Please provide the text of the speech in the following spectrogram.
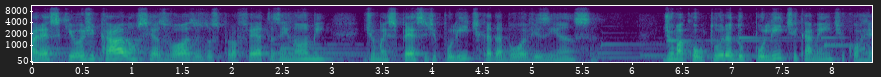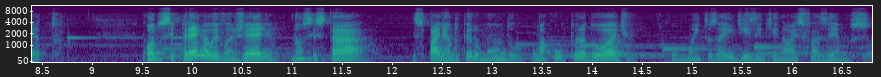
Parece que hoje calam-se as vozes dos profetas em nome de uma espécie de política da boa vizinhança, de uma cultura do politicamente correto. Quando se prega o Evangelho, não se está espalhando pelo mundo uma cultura do ódio, como muitos aí dizem que nós fazemos.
